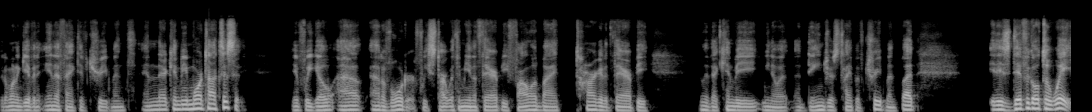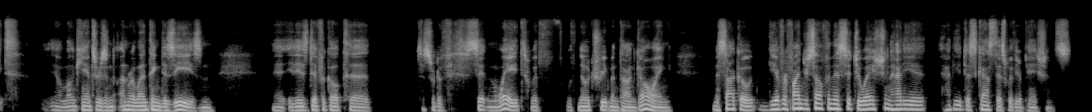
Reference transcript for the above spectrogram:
we don't want to give an ineffective treatment and there can be more toxicity if we go out out of order if we start with immunotherapy followed by targeted therapy really that can be you know a, a, dangerous type of treatment but it is difficult to wait. You know lung cancer is an unrelenting disease and it is difficult to to sort of sit and wait with with no treatment ongoing. Misako do you ever find yourself in this situation? How do you how do you discuss this with your patients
